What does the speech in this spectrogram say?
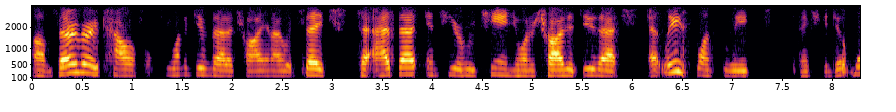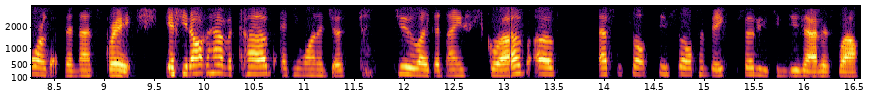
Um, very very powerful. So you want to give that a try and i would say to add that into your routine you want to try to do that at least once a week. And if you can do it more then that's great. If you don't have a tub and you want to just do like a nice scrub of Epsom salt, sea salt, and baking soda, you can do that as well,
